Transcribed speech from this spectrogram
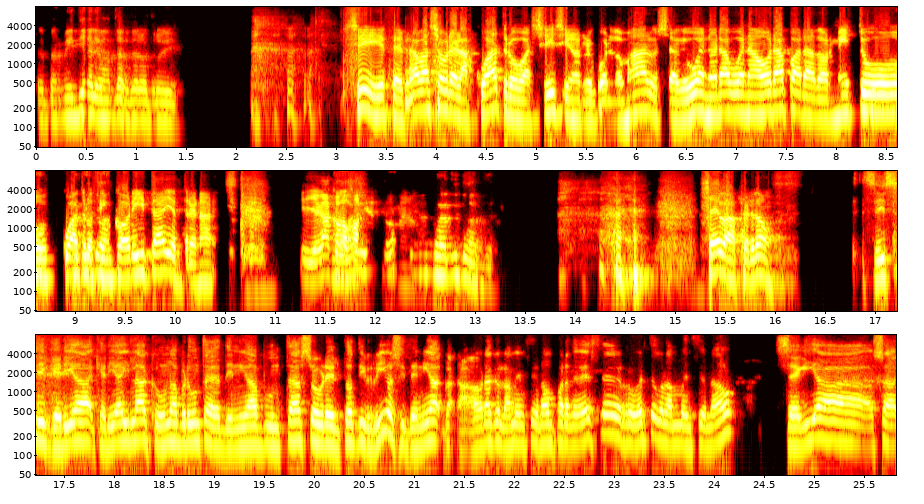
Te permitía levantarte el otro día. Sí, cerraba sobre las 4 o así, si no recuerdo mal. O sea que bueno, era buena hora para dormir tus 4 o 5 horitas y entrenar. Y llegas con No, los antes. Sebas, perdón. Sí, sí, quería, quería hilar con una pregunta que tenía apuntada sobre el Toti Río. Si tenía, ahora que lo ha mencionado un par de veces, Roberto, que lo has mencionado, seguía, o sea,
